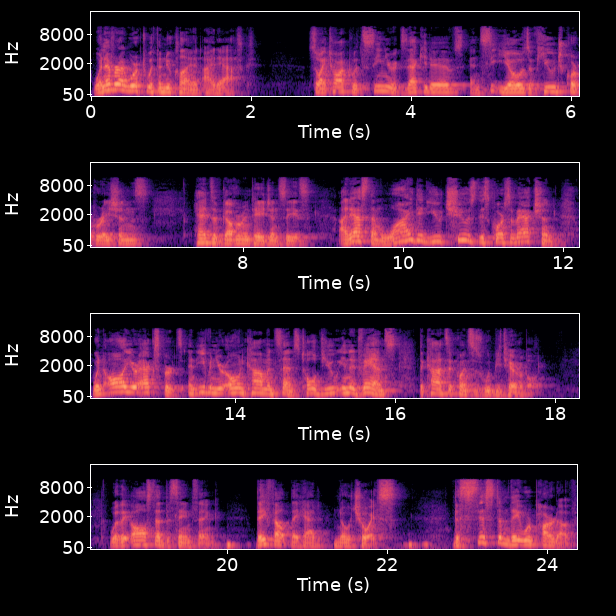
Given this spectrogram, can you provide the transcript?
Whenever I worked with a new client, I'd ask. So I talked with senior executives and CEOs of huge corporations heads of government agencies, I'd ask them, why did you choose this course of action when all your experts and even your own common sense told you in advance the consequences would be terrible? Well, they all said the same thing. They felt they had no choice. The system they were part of,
